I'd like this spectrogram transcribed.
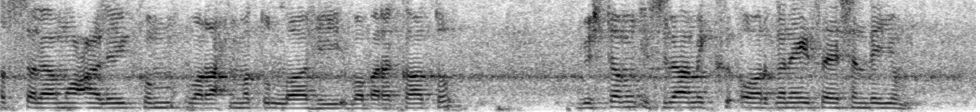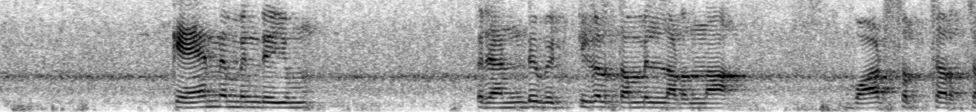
അസ്സലാമു അലൈക്കും വറഹ്മത്തുള്ളാഹി വബറകാത്തു. വിസ്റ്റം ഇസ്ലാമിക് ഓർഗനൈസേഷന്റെയും കെ എൻ എമ്മിന്റെയും രണ്ട് വ്യക്തികൾ തമ്മിൽ നടന്ന വാട്സപ്പ് ചർച്ച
